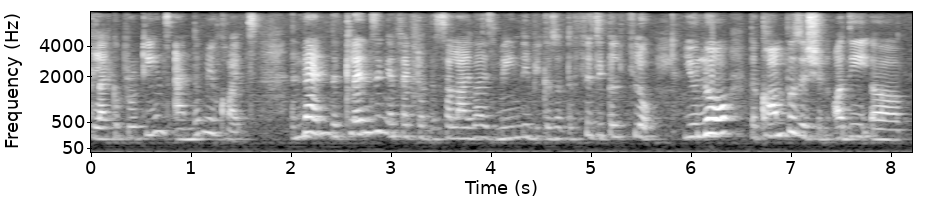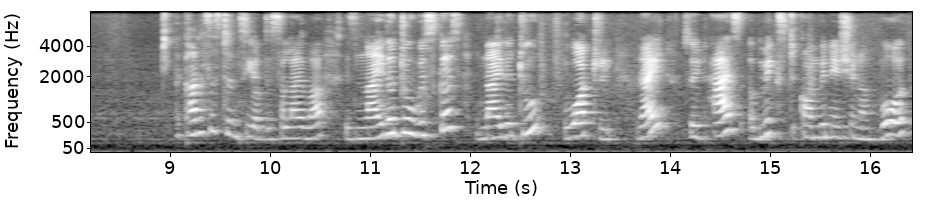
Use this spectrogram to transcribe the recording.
glycoproteins and the mucoids. And then the cleansing effect of the saliva is mainly because of the physical flow. You know the composition or the uh, the consistency of the saliva is neither too viscous neither too watery right? So it has a mixed combination of both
